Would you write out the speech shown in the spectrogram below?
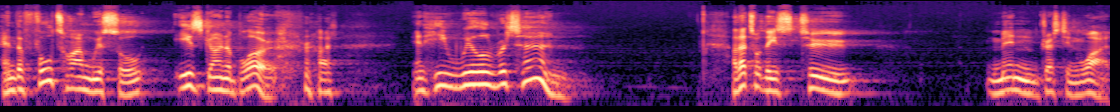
And the full time whistle is going to blow, right? And he will return. Now, that's what these two men dressed in white,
